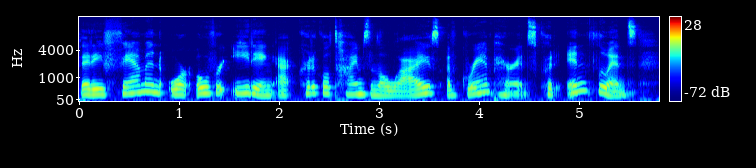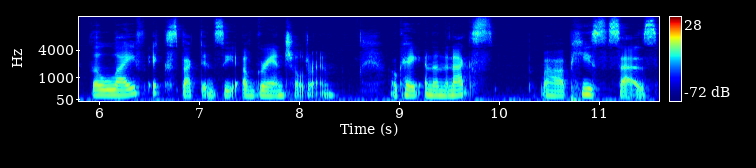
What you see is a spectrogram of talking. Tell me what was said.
that a famine or overeating at critical times in the lives of grandparents could influence the life expectancy of grandchildren. Okay, and then the next uh, piece says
